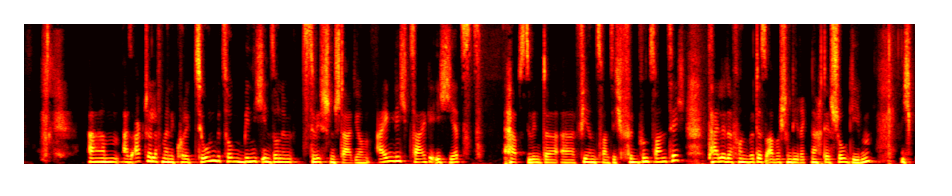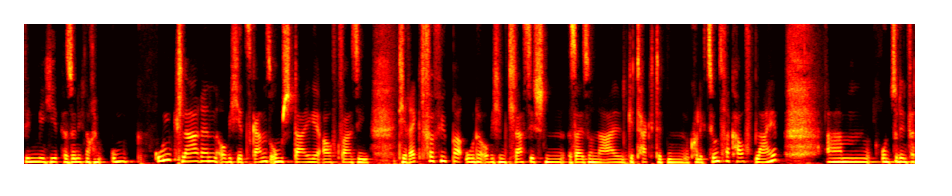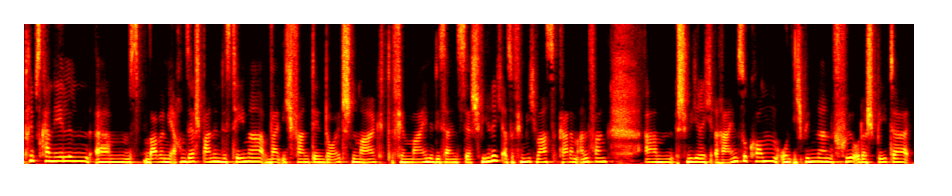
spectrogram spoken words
Ähm, also aktuell auf meine Kollektion bezogen bin ich in so einem Zwischenstadium. Eigentlich zeige ich jetzt Herbst, Winter äh, 24, 25. Teile davon wird es aber schon direkt nach der Show geben. Ich bin mir hier persönlich noch im um Unklaren, ob ich jetzt ganz umsteige auf quasi direkt verfügbar oder ob ich im klassischen saisonal getakteten Kollektionsverkauf bleibe. Ähm, und zu den Vertriebskanälen, ähm, es war bei mir auch ein sehr spannendes Thema, weil ich fand den deutschen Markt für meine Designs sehr schwierig. Also für mich war es gerade am Anfang ähm, schwierig reinzukommen und ich bin dann früher oder später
